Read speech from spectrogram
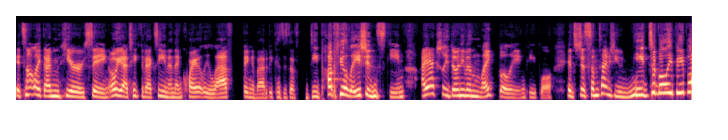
It's not like I'm here saying, oh, yeah, take the vaccine and then quietly laughing about it because it's a depopulation scheme. I actually don't even like bullying people. It's just sometimes you need to bully people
